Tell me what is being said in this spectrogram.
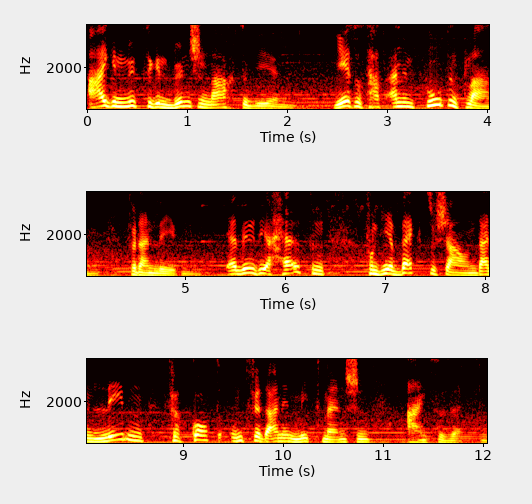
eigennützigen Wünschen nachzugehen. Jesus hat einen guten Plan für dein Leben. Er will dir helfen, von dir wegzuschauen, dein Leben für Gott und für deine Mitmenschen einzusetzen.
